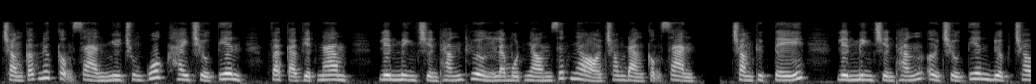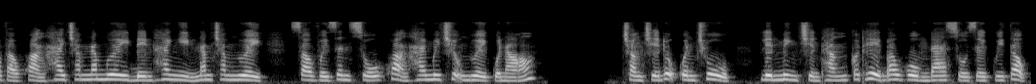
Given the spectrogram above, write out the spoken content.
Trong các nước cộng sản như Trung Quốc hay Triều Tiên và cả Việt Nam, liên minh chiến thắng thường là một nhóm rất nhỏ trong Đảng Cộng sản. Trong thực tế, liên minh chiến thắng ở Triều Tiên được cho vào khoảng 250 đến 2.500 người so với dân số khoảng 20 triệu người của nó. Trong chế độ quân chủ, liên minh chiến thắng có thể bao gồm đa số giới quý tộc.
